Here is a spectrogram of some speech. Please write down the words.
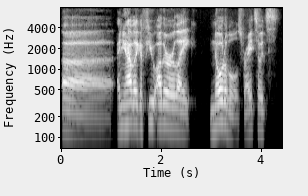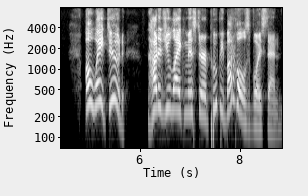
uh, and you have like a few other like notables, right? So it's Oh wait, dude, how did you like Mister Poopy Butthole's voice then?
